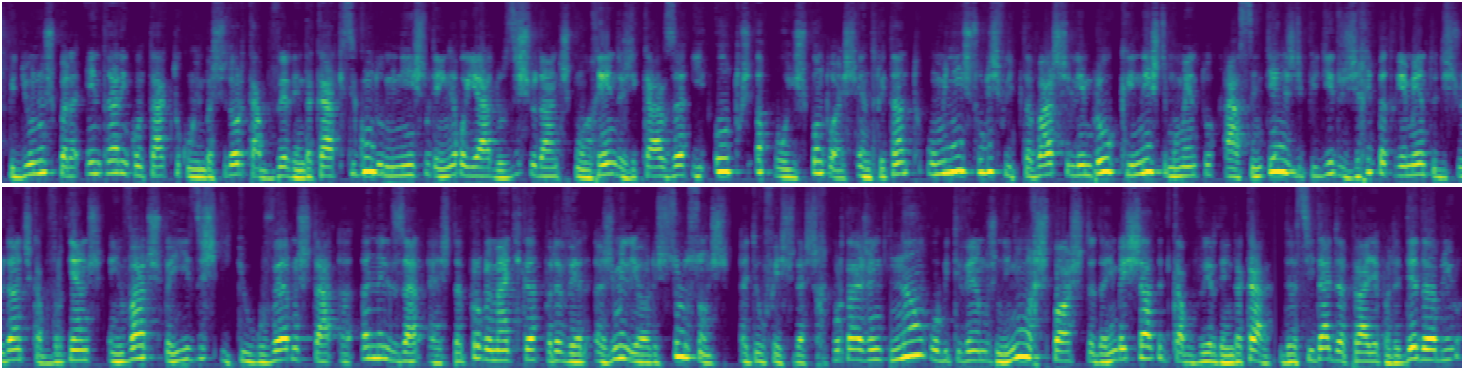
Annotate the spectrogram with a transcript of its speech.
pediu-nos para entrar em contato com o embaixador de Cabo Verde em Dakar, que, segundo o ministro, tem apoiado os estudantes com rendas de casa e outros apoios pontuais. Entretanto, o ministro Luís Filipe Tavares lembrou que, neste momento, há centenas de pedidos de repatriamento de estudantes cabo-verdianos em vários países e que o governo está a analisar esta problemática para ver as melhores soluções. Até o fecho desta reportagem, não obtivemos nenhuma resposta da Embaixada de Cabo Verde em Dakar, da cidade da Praia para DW,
